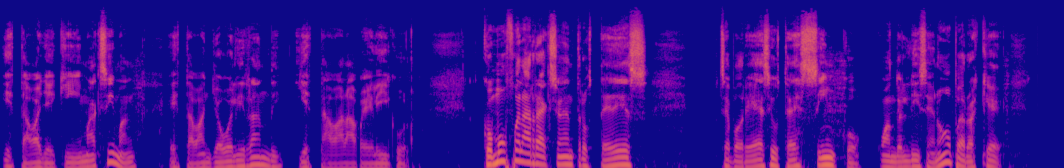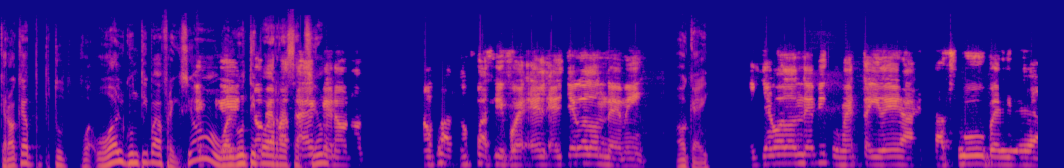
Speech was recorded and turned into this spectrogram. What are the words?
Y estaba J.K. y Maximan, estaban Joel y Randy y estaba la película. ¿Cómo fue la reacción entre ustedes? Se podría decir ustedes cinco cuando él dice no, pero es que creo que tú, hubo algún tipo de fricción es o algún tipo de recepción. Es que no, no, no, fue, no fue así, fue él, él llegó donde mí. Ok. Él llegó donde mí con esta idea, esta súper idea.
